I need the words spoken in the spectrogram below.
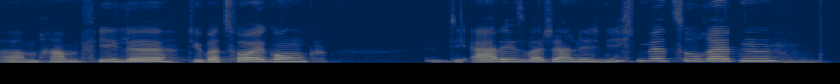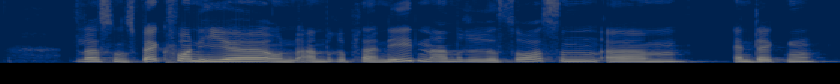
ähm, haben viele die Überzeugung, die Erde ist wahrscheinlich nicht mehr zu retten lass uns weg von hier und andere Planeten, andere Ressourcen ähm, entdecken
